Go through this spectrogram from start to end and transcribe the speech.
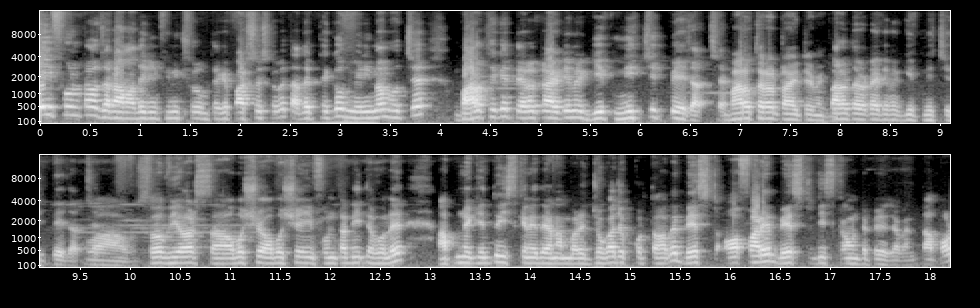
এই ফোনটাও যারা আমাদের ইনফিনিক্স শোরুম থেকে পারচেস করবে তাদের থেকেও মিনিমাম হচ্ছে বারো থেকে তেরোটা আইটেমের গিফট নিশ্চিত পেয়ে যাচ্ছে। বারো তেরোটা আইটেম বারো তেরোটা আইটেমের গিফট নিশ্চিত পেয়ে যাচ্ছে। ওয়াও সো ভিউয়ার্স অবশ্যই অবশ্যই এই ফোনটা নিতে হলে আপনি কিন্তু স্ক্রিনে দেওয়া নাম্বারে যোগাযোগ করতে হবে বেস্ট অফারে বেস্ট ডিসকাউন্টে পেয়ে যাবেন। তারপর?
